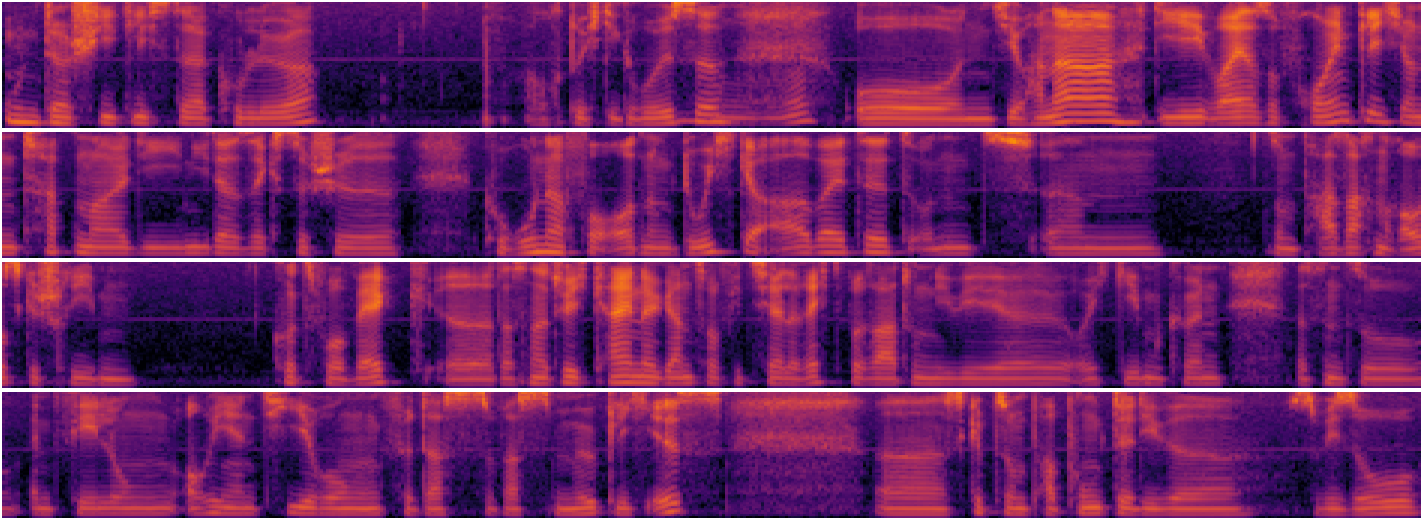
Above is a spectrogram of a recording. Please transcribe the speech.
unterschiedlichster Couleur. Auch durch die Größe. Mhm. Und Johanna, die war ja so freundlich und hat mal die niedersächsische Corona-Verordnung durchgearbeitet und ähm, so ein paar Sachen rausgeschrieben kurz vorweg, äh, das ist natürlich keine ganz offizielle Rechtsberatung, die wir euch geben können. Das sind so Empfehlungen, Orientierungen für das, was möglich ist. Äh, es gibt so ein paar Punkte, die wir sowieso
